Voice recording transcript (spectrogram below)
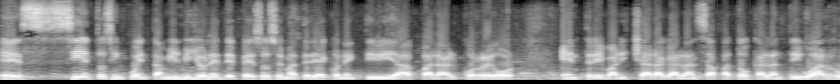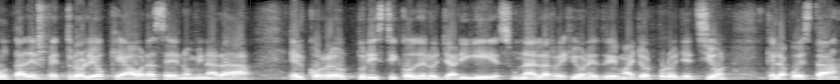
es 150 mil millones de pesos en materia de conectividad para el corredor entre Barichara, Galán, Zapatoca, la antigua ruta del petróleo que ahora se denominará el corredor turístico de los Yariguíes, una de las regiones de mayor proyección que le apuesta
